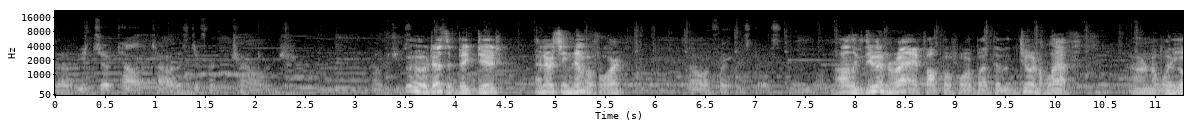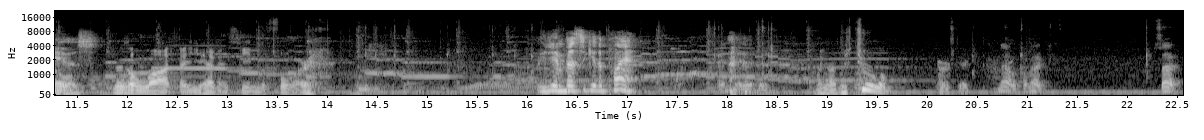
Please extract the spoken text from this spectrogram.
So each of tower tower is a different challenge. Oh. Ooh, that's a big dude. I never seen him before. I don't want to fight these guys. Oh, the dude on the right I fought before, but the dude on the left, I don't know what he a- is. There's a lot that you haven't seen before. You didn't investigate the plant. I did, I did. Oh my god, there's two of them. Perfect. No, come back. What's up?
